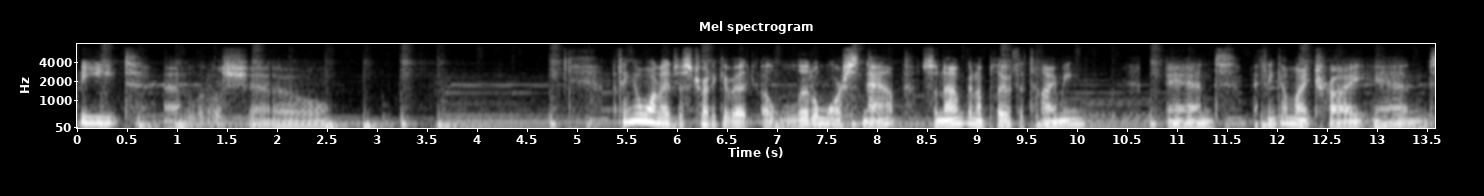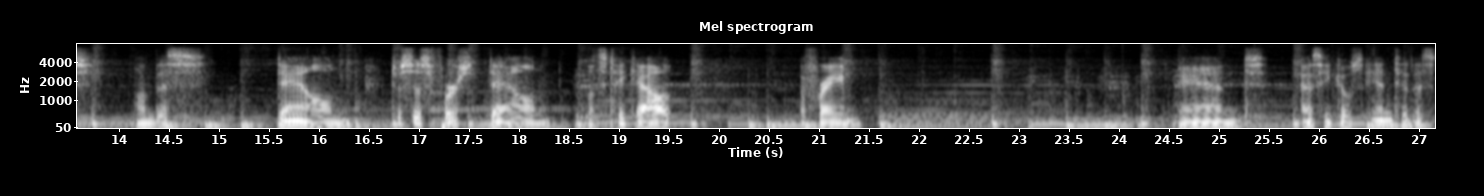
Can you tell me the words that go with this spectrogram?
feet, add a little shadow. I think I want to just try to give it a little more snap. So now I'm going to play with the timing and I think I might try and on this down, just this first down, let's take out frame. And as he goes into this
